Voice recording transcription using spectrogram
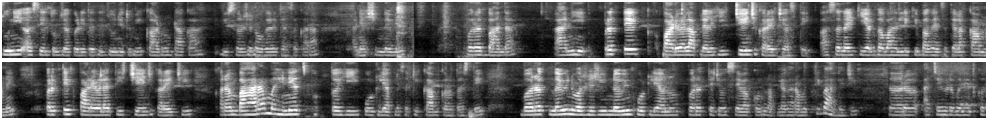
जुनी असेल तुमच्याकडे तर ती जुनी तुम्ही काढून टाका विसर्जन वगैरे त्याचं करा आणि अशी नवीन परत बांधा. आणि प्रत्येक पाडव्याला आपल्याला ही चेंज करायची असते. असं नाही की एकदा बांधली की बघायचं त्याला काम नाही. प्रत्येक पाडव्याला ती चेंज करायची. कारण बारा महिनेच फक्त ही पोटली आपल्यासाठी काम करत असते. परत नवीन वर्षाची नवीन पोटली आणून परत त्याच्यावर सेवा करून आपल्या घरामध्ये ती बांधायची. तर आजच्या व्हिडिओमध्ये इतकंच.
